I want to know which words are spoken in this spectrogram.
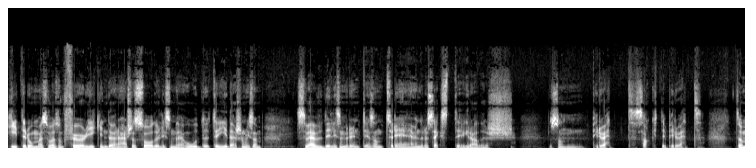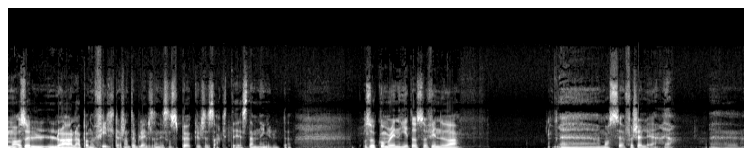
hit til rommet, så var det sånn før du gikk inn døra her, så så du liksom det hodet til Idar som liksom svevde liksom rundt i en sånn 360 graders sånn piruett, sakte piruett. Som, og så la jeg på noe filter, sånn at det ble liksom, liksom spøkelsesaktig stemning rundt det. Og så kommer du inn hit, og så finner du da uh, masse forskjellige ja, uh,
